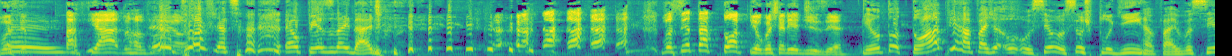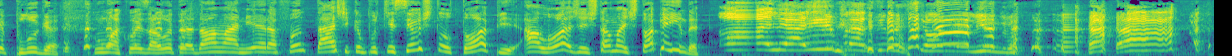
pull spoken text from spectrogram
Você tá afiado, Rafael. Eu tô afiado, é o peso da idade. Você tá top, eu gostaria de dizer. Eu tô top, rapaz. O, o seu, os seus plugins, rapaz. Você pluga uma coisa a outra da uma maneira fantástica, porque se eu estou top, a loja está mais top ainda. Olha aí, Brasil, esse homem é lindo.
